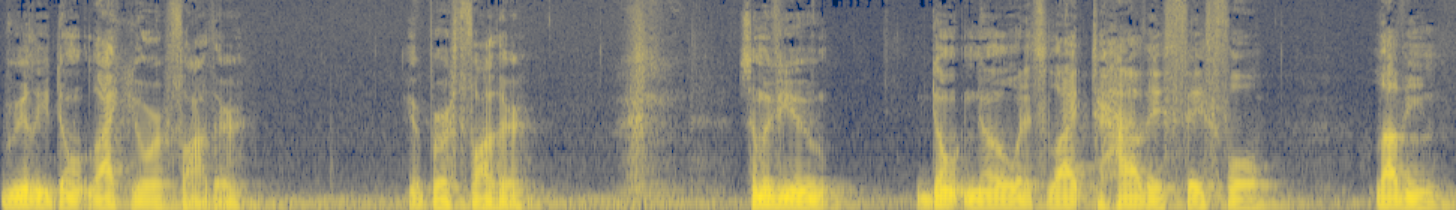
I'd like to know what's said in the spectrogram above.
really don't like your father, your birth father. Some of you don't know what it's like to have a faithful, loving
